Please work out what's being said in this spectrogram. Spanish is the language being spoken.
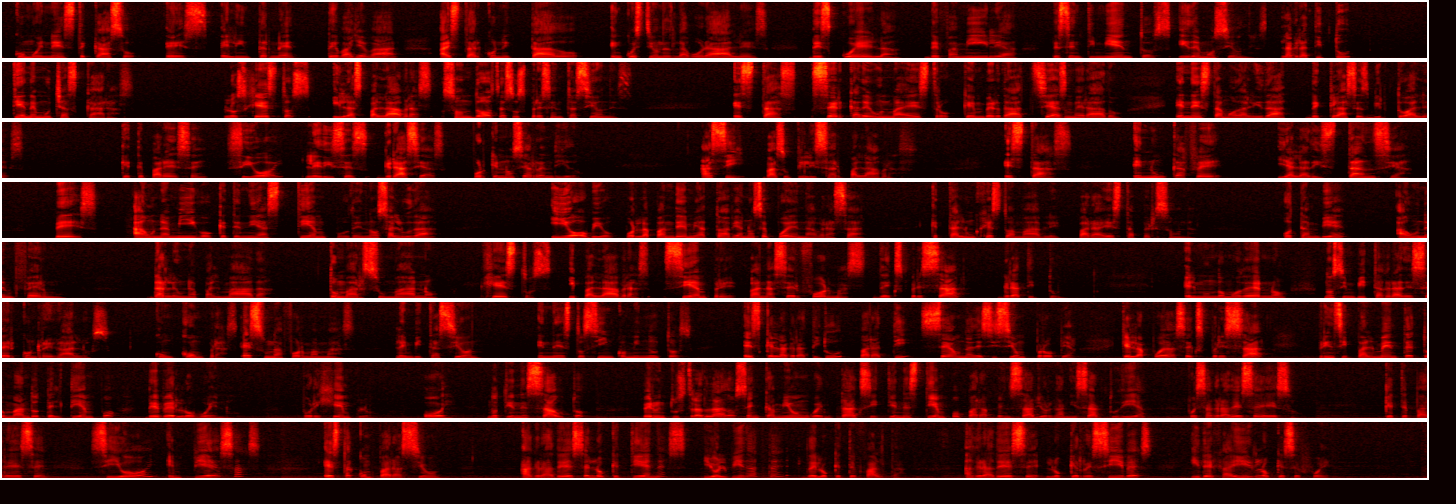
como en este caso es el internet, te va a llevar a estar conectado en cuestiones laborales, de escuela, de familia, de sentimientos y de emociones. La gratitud tiene muchas caras. Los gestos y las palabras son dos de sus presentaciones. Estás cerca de un maestro que en verdad se ha esmerado en esta modalidad de clases virtuales. ¿Qué te parece si hoy le dices gracias porque no se ha rendido? Así vas a utilizar palabras. Estás en un café y a la distancia ves a un amigo que tenías tiempo de no saludar y obvio por la pandemia todavía no se pueden abrazar, ¿qué tal un gesto amable para esta persona? O también a un enfermo, darle una palmada, tomar su mano, gestos y palabras siempre van a ser formas de expresar gratitud. El mundo moderno nos invita a agradecer con regalos, con compras. Es una forma más. La invitación en estos cinco minutos es que la gratitud para ti sea una decisión propia, que la puedas expresar principalmente tomándote el tiempo de ver lo bueno. Por ejemplo, hoy no tienes auto, pero en tus traslados en camión o en taxi tienes tiempo para pensar y organizar tu día, pues agradece eso ¿Qué te parece si hoy empiezas esta comparación? Agradece lo que tienes y olvídate de lo que te falta. Agradece lo que recibes y deja ir lo que se fue.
